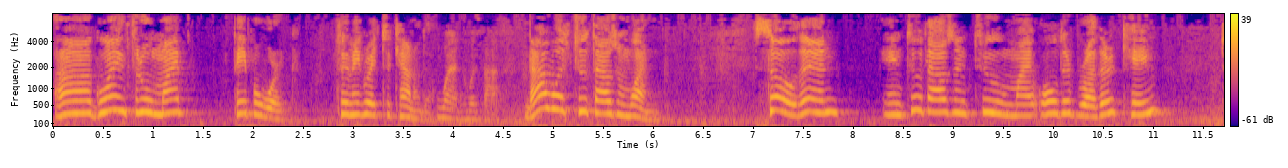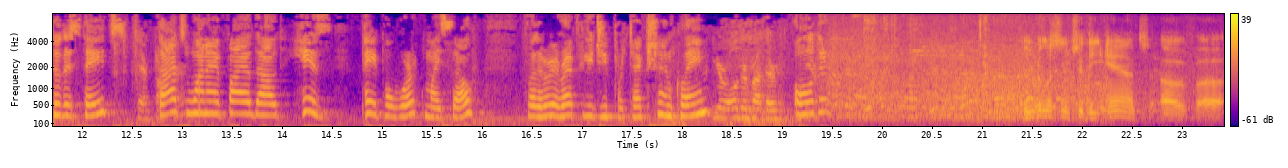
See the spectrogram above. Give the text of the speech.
uh, going through my paperwork to immigrate to Canada. when was that? That was 2001. So then, in 2002, my older brother came to the States. That's when I filed out his paperwork myself for the refugee protection claim. Your older brother. Older. You've been listening to the aunt of uh,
